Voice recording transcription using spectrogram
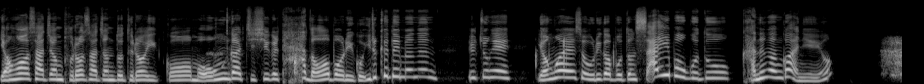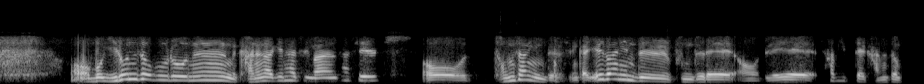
영어 사전, 불어 사전도 들어 있고 뭐 온갖 지식을 다 넣어 버리고 이렇게 되면은 일종의 영화에서 우리가 보던 사이보그도 가능한 거 아니에요? 어, 뭐, 이론적으로는 가능하긴 하지만 사실, 어, 정상인들, 그러니까 일반인들 분들의 어, 뇌에 삽입될 가능성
